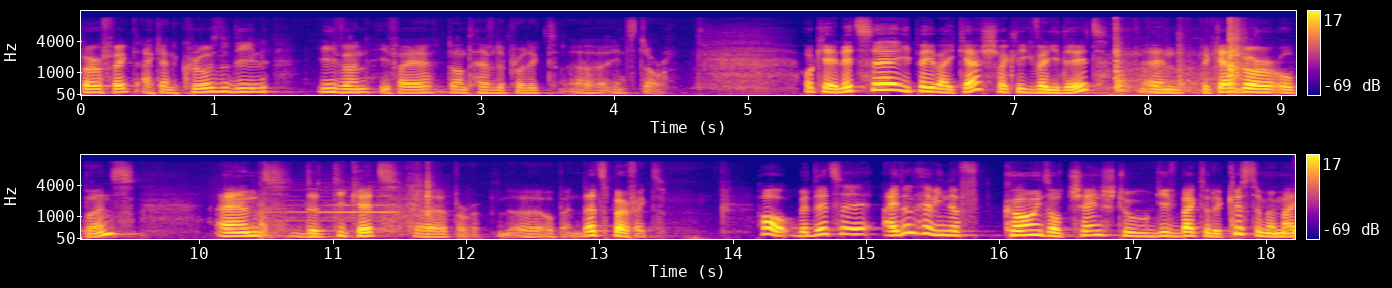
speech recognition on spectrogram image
Perfect, I can close the deal even if I don't have the product uh, in store. Okay, let's say I pay by cash. So I click validate and the cash drawer opens and the ticket uh, uh, open. That's perfect. Oh, but that's I don't have enough coins or change to give back to the customer. My,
